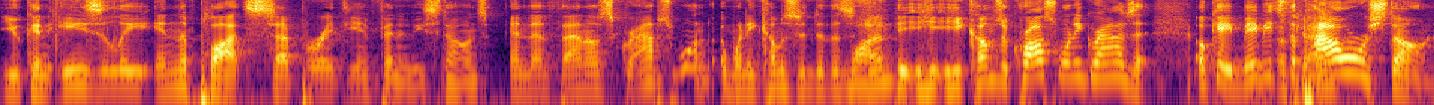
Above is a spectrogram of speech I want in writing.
You can easily, in the plot, separate the Infinity Stones, and then Thanos grabs one when he comes into this. One? He, he, he comes across when he grabs it. Okay, maybe it's the Okay. Power Stone.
